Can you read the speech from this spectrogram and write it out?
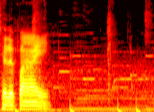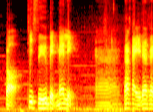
เทเลไฟเกาะที่ซื้อเบ็ดแม่เหล็ก อ่า ถ้าใครถ้าใคร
